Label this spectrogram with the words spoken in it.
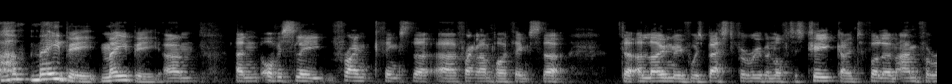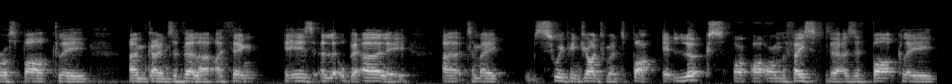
Um, maybe, maybe. Um, and obviously, Frank thinks that uh, Frank Lampard thinks that that a loan move was best for Ruben Loftus Cheek going to Fulham and for Ross Barkley um, going to Villa. I think it is a little bit early uh, to make sweeping judgments, but it looks on, the face of it as if Barkley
